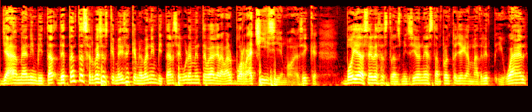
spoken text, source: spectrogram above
Ya me han invitado, de tantas cervezas que me dicen que me van a invitar, seguramente voy a grabar borrachísimo. Así que voy a hacer esas transmisiones tan pronto llegue a Madrid igual.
